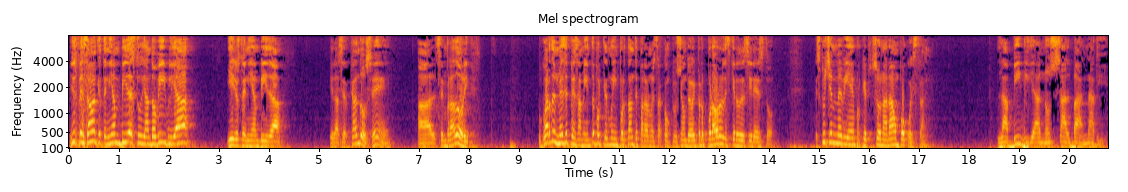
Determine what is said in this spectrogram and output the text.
Ellos pensaban que tenían vida estudiando Biblia y ellos tenían vida era acercándose al sembrador. Y guárdenme ese pensamiento porque es muy importante para nuestra conclusión de hoy, pero por ahora les quiero decir esto. Escúchenme bien porque sonará un poco extraño. La Biblia no salva a nadie.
